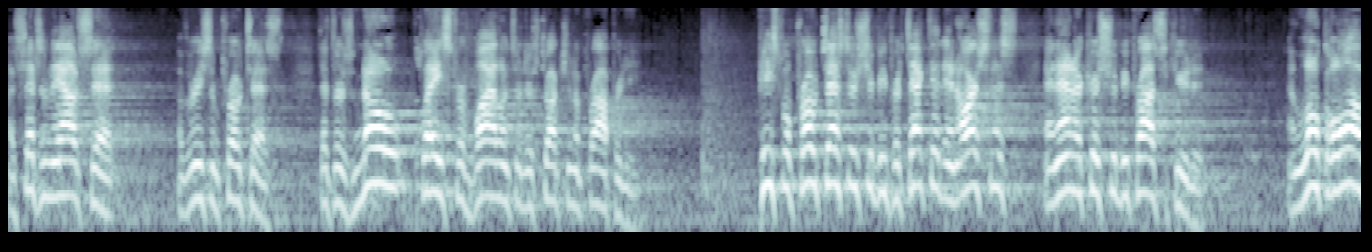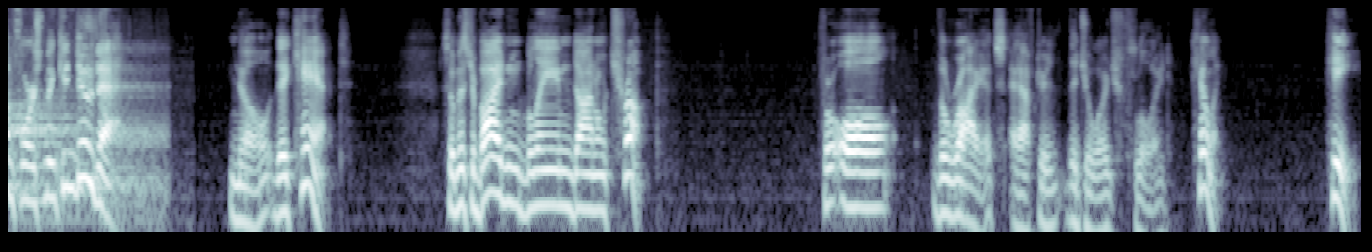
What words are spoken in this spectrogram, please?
I've said from the outset of the recent protests that there's no place for violence or destruction of property. Peaceful protesters should be protected, and arsonists and anarchists should be prosecuted. And local law enforcement can do that. No, they can't. So Mr. Biden blamed Donald Trump for all the riots after the George Floyd killing. He.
